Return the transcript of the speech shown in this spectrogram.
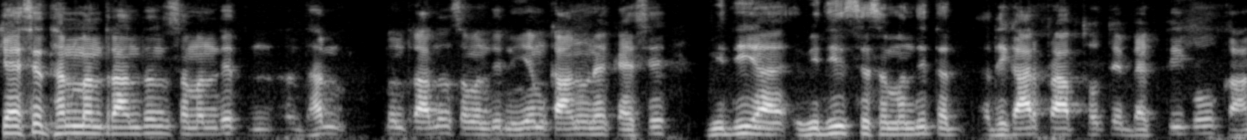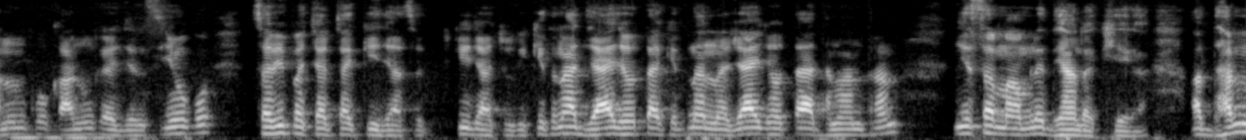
कैसे धर्म मंत्रांतरण से संबंधित, धर्म मंत्रांतरण संबंधित नियम कानून है, कैसे विधि विधि से संबंधित अधिकार प्राप्त होते व्यक्ति को, कानून को, कानून के एजेंसियों को, सभी पर चर्चा की जा सक, की जा चुकी। कितना जायज़ होता है, कितना नाजायज होता है, धर्मांतरण, ये सब मामले ध्यान रखिएगा। अब धर्म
